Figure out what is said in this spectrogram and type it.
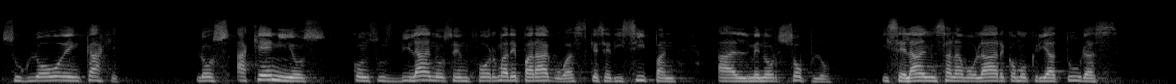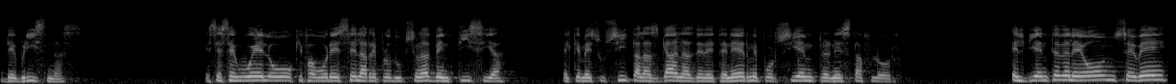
su globo de encaje, los aquenios con sus vilanos en forma de paraguas que se disipan al menor soplo y se lanzan a volar como criaturas de brisnas. Es ese vuelo que favorece la reproducción adventicia el que me suscita las ganas de detenerme por siempre en esta flor. El diente de león se ve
